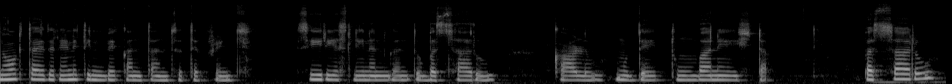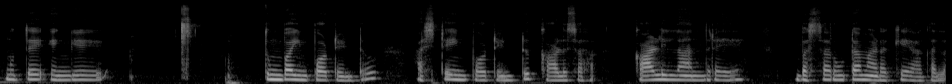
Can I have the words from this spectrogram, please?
ನೋಡ್ತಾ ಇದ್ರೇ ತಿನ್ನಬೇಕಂತ ಅನಿಸುತ್ತೆ ಫ್ರೆಂಡ್ಸ್ ಸೀರಿಯಸ್ಲಿ ನನಗಂತೂ ಬಸ್ಸಾರು, ಕಾಳು, ಮುದ್ದೆ ತುಂಬಾ ಇಷ್ಟ. ಬಸ್ಸಾರು, ಮುದ್ದೆ ಹೆಂಗೆ ತುಂಬ ಇಂಪಾರ್ಟೆಂಟು ಅಷ್ಟೇ ಇಂಪಾರ್ಟೆಂಟು ಕಾಳು ಸಹ. ಕಾಳಿಲ್ಲ ಅಂದರೆ ಬಸ್ಸಾರು ಊಟ ಮಾಡೋಕ್ಕೆ ಆಗಲ್ಲ.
